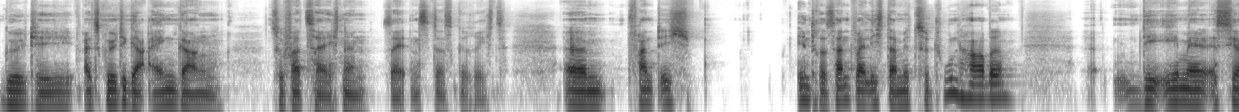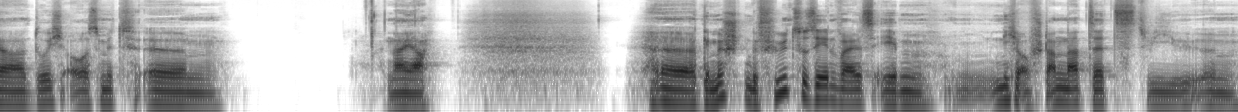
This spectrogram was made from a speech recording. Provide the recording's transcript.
gültig, als gültiger Eingang zu verzeichnen seitens des Gerichts. Ähm, fand ich interessant, weil ich damit zu tun habe. Die E-Mail ist ja durchaus mit, ähm, naja, äh, gemischten Gefühl zu sehen, weil es eben nicht auf Standard setzt wie ähm,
